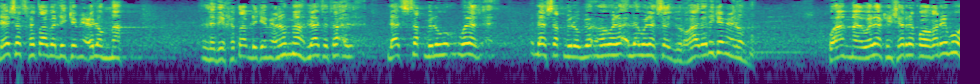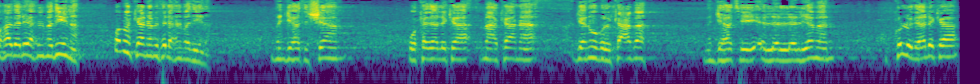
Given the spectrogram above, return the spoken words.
ليست خطابا لجميع الأمة. الذي خطاب لجميع الأمة لا تت... لا تستقبلوا ولا لا تستقبلوا ولا, ولا تستدبروا هذا لجميع الأمة. وأما ولكن شرقوا وغربوا هذا لأهل المدينة. ومن كان مثل أهل المدينة؟ من جهة الشام وكذلك ما كان جنوب الكعبة من جهة اليمن كل ذلك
